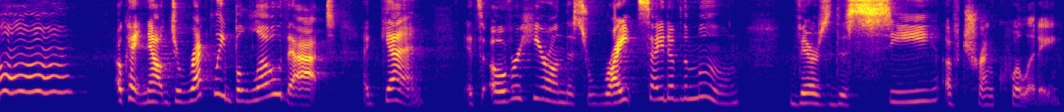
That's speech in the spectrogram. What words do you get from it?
Ah. Okay, now directly below that, again, it's over here on this right side of the moon. There's the Sea of Tranquility.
